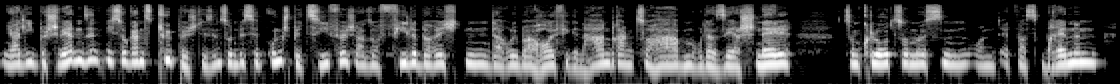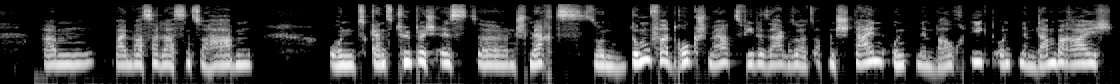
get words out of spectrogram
Ja, die Beschwerden sind nicht so ganz typisch. Die sind so ein bisschen unspezifisch. Also viele berichten darüber, häufigen Harndrang zu haben oder sehr schnell zum Klo zu müssen und etwas Brennen ähm, beim Wasserlassen zu haben. Und ganz typisch ist äh, ein Schmerz, so ein dumpfer Druckschmerz. Viele sagen so, als ob ein Stein unten im Bauch liegt, unten im Dammbereich,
